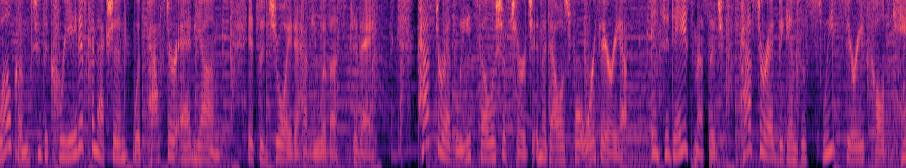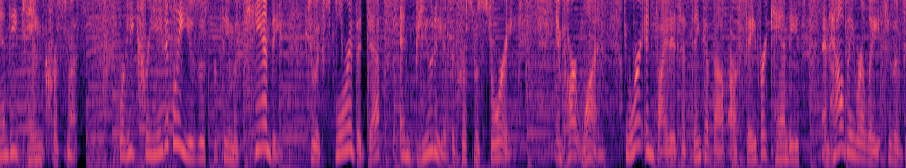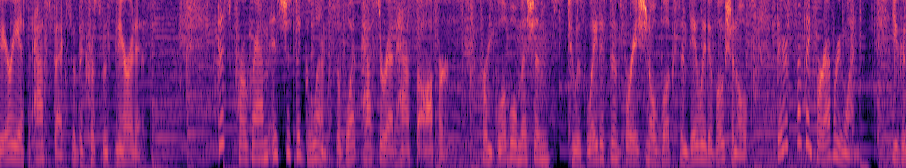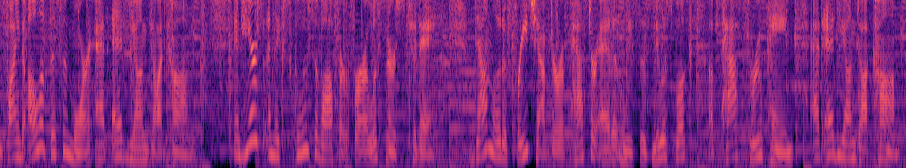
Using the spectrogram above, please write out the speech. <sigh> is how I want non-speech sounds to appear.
Welcome to the Creative Connection with Pastor Ed Young. It's a joy to have you with us today. Pastor Ed leads Fellowship Church in the Dallas Fort Worth area. In today's message, Pastor Ed begins a sweet series called Candy Cane Christmas, where he creatively uses the theme of candy to explore the depth and beauty of the Christmas story. In part one, we're invited to think about our favorite candies and how they relate to the various aspects of the Christmas narrative. This program is just a glimpse of what Pastor Ed has to offer. From global missions to his latest inspirational books and daily devotionals, there's something for everyone. You can find all of this and more at edyoung.com. And here's an exclusive offer for our listeners today. Download a free chapter of Pastor Ed and Lisa's newest book, A Path Through Pain, at edyoung.com.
